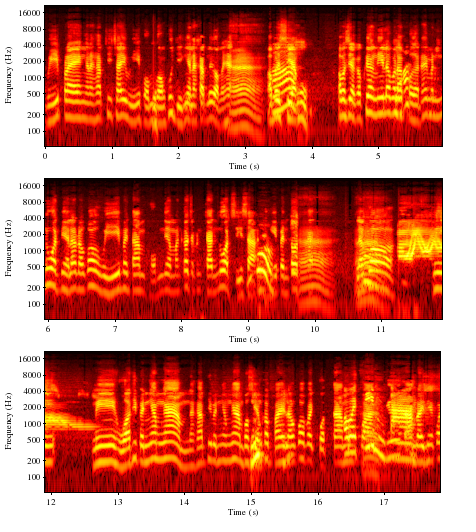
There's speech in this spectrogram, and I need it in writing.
หวีแปรงนะครับ ที่ใช้หวีผมของผู้หญิงอะนะครับนึกออกไหมฮะอ่า เอาไปอ๋อเสียบเอาไปเสียบกับเครื่องนี้แล้วเวลาเหรอเปิดให้มันนวดเนี่ยแล้วเราก็หวีไปตามผมเนี่ยมันก็จะเป็นการนวดศีรษะโอ้อย่างนี้เป็นต้นอ่าฮะแล้วก็มี มีหัวที่เป็นง่ามๆนะครับ ที่เป็นง่ามๆพอเสียบเข้าไปเราก็ไปกดตามเอาไว้ขวาจิ้มคิ้วตา ตามอะไรเนี่ยก็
